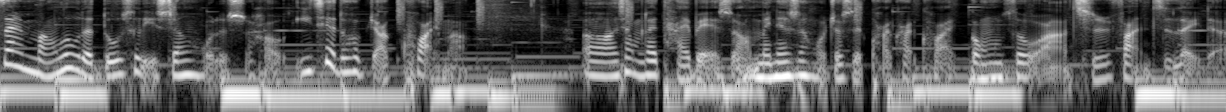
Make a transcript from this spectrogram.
在忙碌的都市里生活的时候，一切都会比较快嘛。呃，像我们在台北的时候，每天生活就是快快快，工作啊、吃饭之类的。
